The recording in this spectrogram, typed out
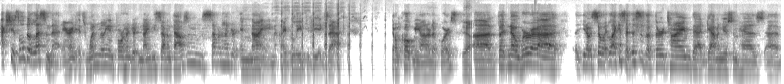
Actually, it's a little bit less than that, Aron. It's 1,497,709, I believe, to be exact. Don't quote me on it, of course. Yeah. Uh, but no, we're, uh, you know, so like I said, this is the third time that Gavin Newsom has, uh,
